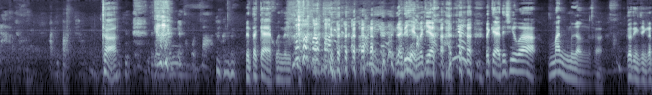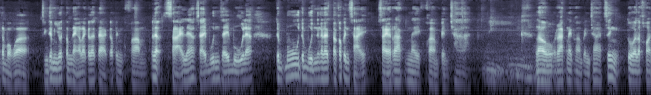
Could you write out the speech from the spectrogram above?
อะค่ะอธิปัตย์ ค่ะ เป็นเรื่องนี้ของบทบาทเป็นตาแก่คนหนึ่ง อย่างที่เห็นเมื่อกี้ค่ะตาแก่ที่ชื่อว่ามั่นเมืองค่ะก็จริง ๆ ก็จะบอกว่าถึงจะมียศตำแหน่งอะไรก็แล้วแต่ก็เป็นความก็แล้วสายแล้วสายบุญสายบูแล้ว จะบูจะบุญยังไงแล้วแต่ก็เป็นสายสายรักในความเป็นชาติ เรารักในความเป็นชาติ ซึ่งตัวละคร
